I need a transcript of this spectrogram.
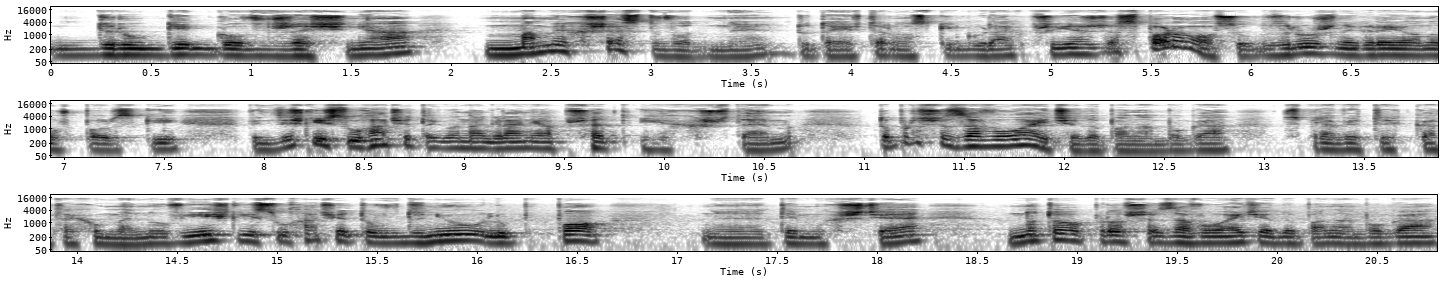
2 mm, września mamy chrzest wodny tutaj w Tarnowskich Górach. Przyjeżdża sporo osób z różnych rejonów Polski, więc jeśli słuchacie tego nagrania przed ich chrztem, to proszę zawołajcie do Pana Boga w sprawie tych katechumenów. Jeśli słuchacie to w dniu lub po E, tym chrzcie, no to proszę zawołajcie do Pana Boga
